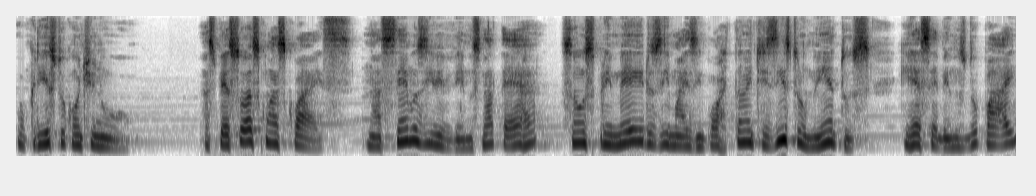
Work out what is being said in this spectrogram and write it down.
o Cristo continuou: As pessoas com as quais nascemos e vivemos na terra são os primeiros e mais importantes instrumentos que recebemos do Pai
